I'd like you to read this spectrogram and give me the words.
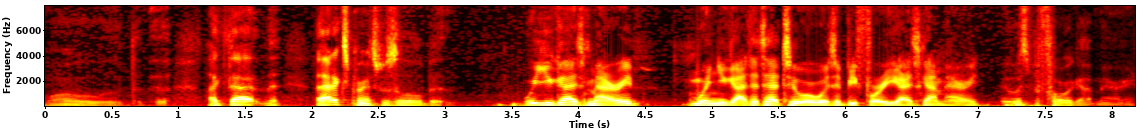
whoa, like that. That experience was a little bit. Were you guys married when you got the tattoo, or was it before you guys got married? It was before we got married.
